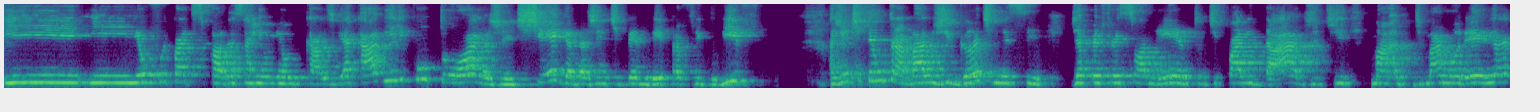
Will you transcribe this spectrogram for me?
E, e, eu fui participar dessa reunião do Carlos Biacaba e ele contou: olha, gente, chega da gente vender para frigorífico a gente tem um trabalho gigante nesse de aperfeiçoamento, de qualidade, de, de marmoreio. Né?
